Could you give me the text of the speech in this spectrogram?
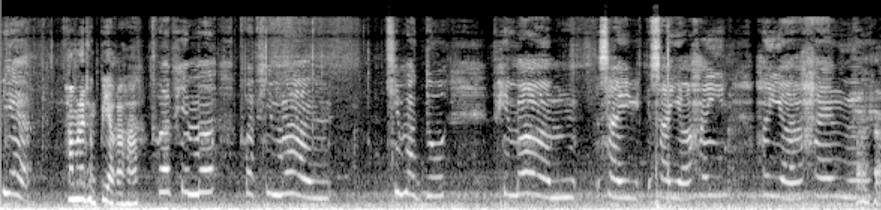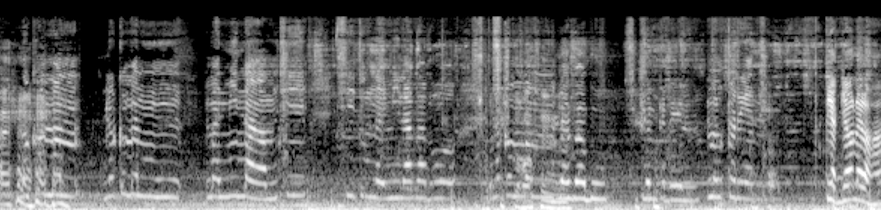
pied. ทำอะไรถึงเปียกอะคะ Papier-moi, papier-moi, qui m'a do, puis moi, ça y, ça y a, hay, hay, hay, แล้วก็มันแล้วก็มันมันมีน้ำที่ที่ตรงไหนมีลาวาโบแล้วก็มันลาวาโบมันกระเด็นมันกระเด็นเปียกเยอะเลยเหรอคะ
